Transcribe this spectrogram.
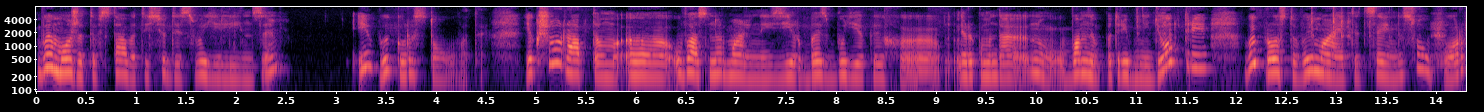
Ви можете вставити сюди свої лінзи і використовувати. Якщо раптом е, у вас нормальний зір без будь-яких е, рекомендацій, ну, вам не потрібні діоптрії, ви просто виймаєте цей носоупор,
